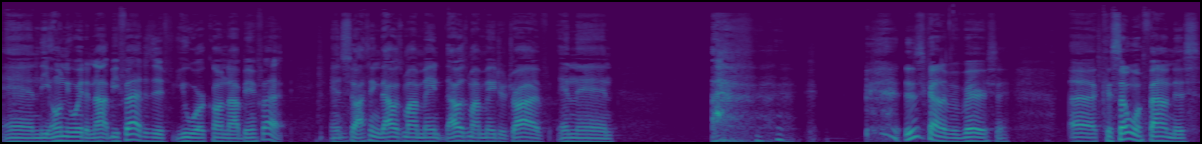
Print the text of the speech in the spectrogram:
And the only way to not be fat is if you work on not being fat. And so I think that was my main that was my major drive. And then this is kind of embarrassing because someone found this.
